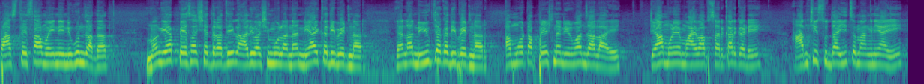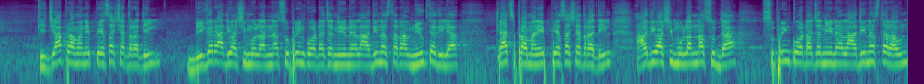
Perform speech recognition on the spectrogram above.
पाच ते सहा महिने निघून जातात. मग या पेसा क्षेत्रातील आदिवासी मुलांना न्याय कधी भेटणार? यांना नियुक्त्या कधी भेटणार? हा मोठा प्रश्न निर्माण झाला आहे. त्यामुळे मायबाप सरकारकडे आमचीसुद्धा हीच मागणी आहे की ज्याप्रमाणे पेसा क्षेत्रातील बिगर आदिवासी मुलांना सुप्रीम कोर्टाच्या निर्णयाला अधीनस्थ राहून नियुक्त्या दिल्या त्याचप्रमाणे पेसा क्षेत्रातील आदिवासी मुलांनासुद्धा सुप्रीम कोर्टाच्या निर्णयाला अधीनस्थ राहून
